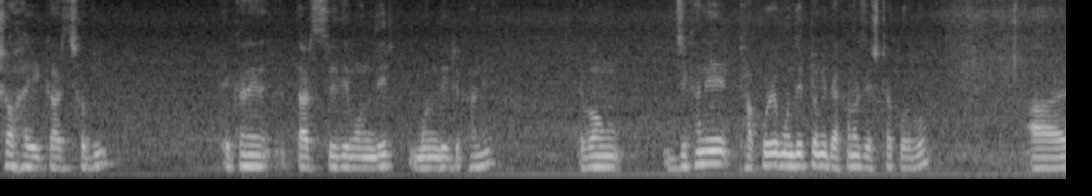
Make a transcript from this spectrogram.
সহায়িকার ছবি। এখানে তার স্মৃতি মন্দির মন্দির এখানে। এবং যেখানে ঠাকুরের মন্দিরটা আমি দেখানোর চেষ্টা করব। আর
